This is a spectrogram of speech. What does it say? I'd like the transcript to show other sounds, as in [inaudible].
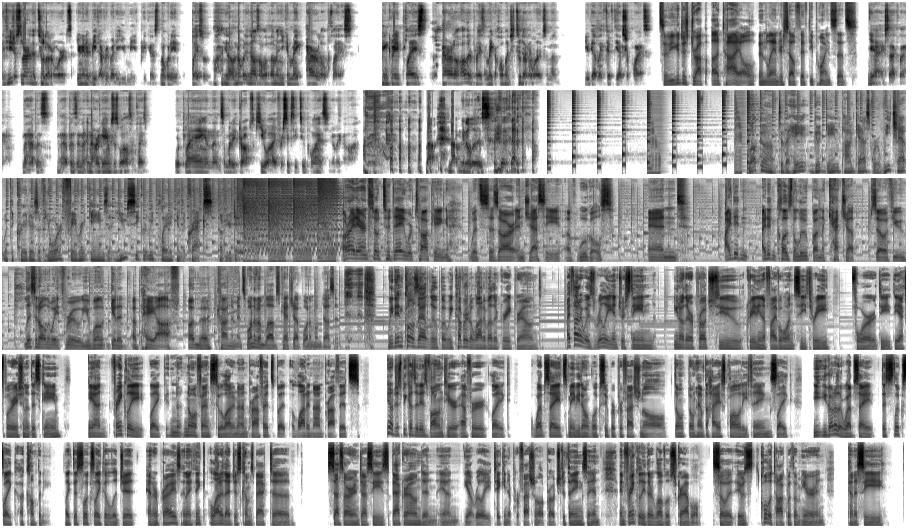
if you just learn the two letter words, you're going to beat everybody you meet because nobody plays with, [laughs] you know, nobody knows all of them and you can make parallel plays. You can create plays, parallel other plays and make a whole bunch of two letter words and then you get like 50 extra points. So if you could just drop a tile and land yourself 50 points, that's. Yeah, exactly. That happens. That happens in, in our games as well. Sometimes we're playing and then somebody drops QI for 62 points. and You're like, oh, [laughs] now, now I'm going to lose. [laughs] Welcome to the Hey Good Game podcast, where we chat with the creators of your favorite games that you secretly play in the cracks of your day. All right, Aaron. So today we're talking with Cesar and Jesse of Woogles, and I didn't I didn't close the loop on the ketchup. So if you listen all the way through, you won't get a, a payoff on the condiments. One of them loves ketchup, one of them doesn't. [laughs] We didn't close that loop, but we covered a lot of other great ground. I thought it was really interesting, you know, their approach to creating a 501c3 for the the exploration of this game. And frankly, like no, no offense to a lot of nonprofits, but a lot of nonprofits, you know, just because it is volunteer effort, like websites maybe don't look super professional, don't don't have the highest quality things. Like you, you go to their website, this looks like a company like this looks like a legit enterprise. And I think a lot of that just comes back to Cesar and Jesse's background and and you know really taking a professional approach to things and and frankly their love of Scrabble. So it, it was cool to talk with them here and kind of see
